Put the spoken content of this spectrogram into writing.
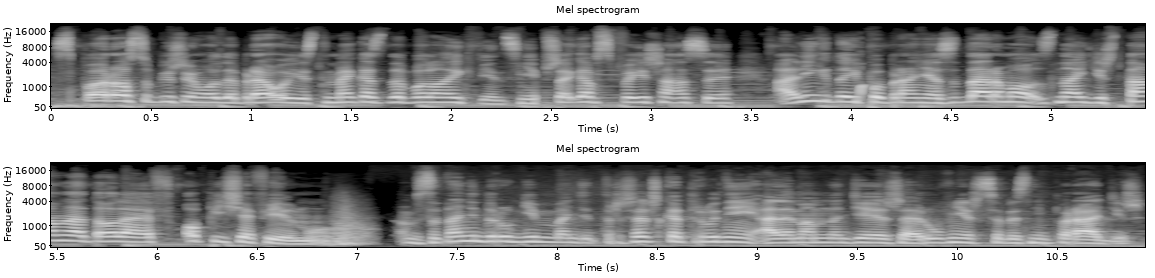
Sporo osób już ją odebrało jest mega zadowolonych, więc nie przegap swojej szansy, a link do jej pobrania za darmo znajdziesz tam na dole w opisie filmu. W zadaniu drugim będzie troszeczkę trudniej, ale mam nadzieję, że również sobie z nim poradzisz.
